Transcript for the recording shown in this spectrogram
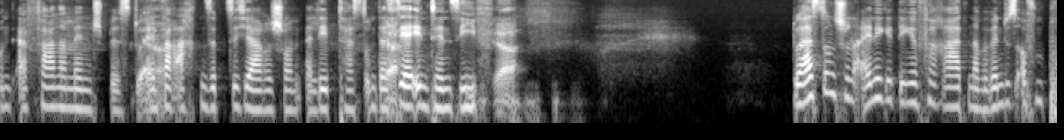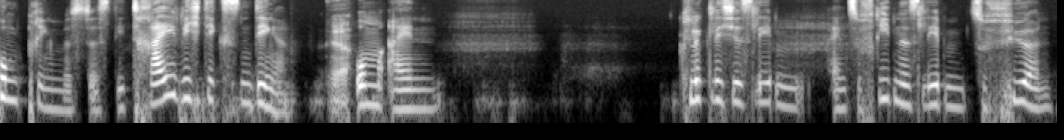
und erfahrener Mensch bist. Du Ja. einfach 78 Jahre schon erlebt hast und das Ja. sehr intensiv. ja. Du hast uns schon einige Dinge verraten, aber wenn du es auf den Punkt bringen müsstest, die drei wichtigsten Dinge, ja. um ein glückliches Leben, ein zufriedenes Leben zu führen.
